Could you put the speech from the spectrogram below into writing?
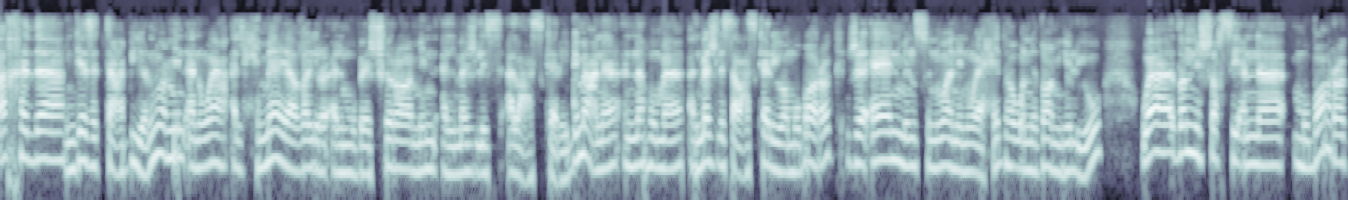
أخذ إنجاز التعبير نوع من أنواع الحماية غير المباشرة من المجلس العسكري. بمعنى أنهما المجلس العسكري ومبارك جاءان من صنوان واحد هو النظام يوليو. وظني الشخصي أن مبارك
